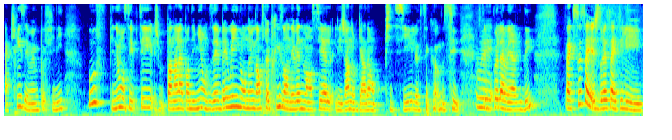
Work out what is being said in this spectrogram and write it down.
la crise est même pas finie. Ouf! Puis nous, on s'est, pendant la pandémie, on disait, ben oui, nous, on a une entreprise en événementiel. Les gens nous regardaient en pitié, là. C'est comme, c'est, c'était pas la meilleure idée. Fait que ça, ça, je dirais, ça a été les,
